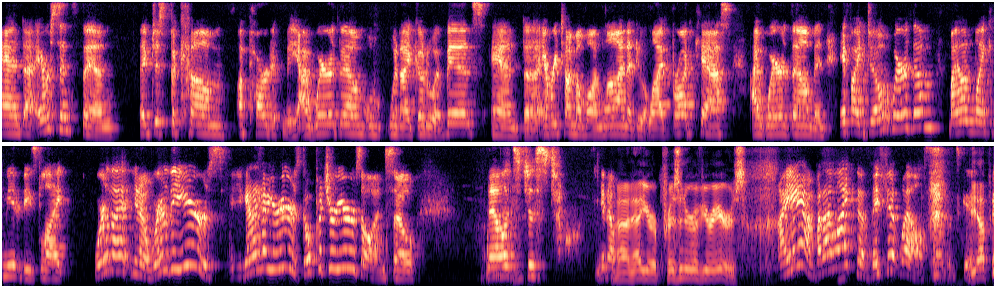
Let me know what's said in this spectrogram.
And uh, ever since then, they've just become a part of me. I wear them when I go to events, and uh, every time I'm online, I do a live broadcast. I wear them, and if I don't wear them, my online community's like, "Where that? You know, where are the ears? You gotta have your ears. Go put your ears on." So now it's just. You know, uh, now you're a prisoner of your ears. I am, but I like them. They fit well, so that's good. Yep.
